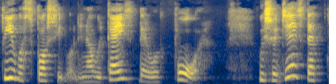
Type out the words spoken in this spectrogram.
few as possible. In our case, there were four. We suggest that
